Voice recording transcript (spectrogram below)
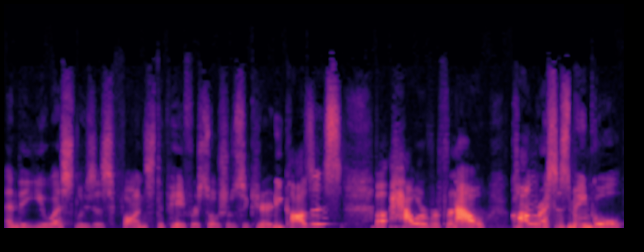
and the U.S. loses funds to pay for Social Security causes. But however, for now, Congress's main goal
